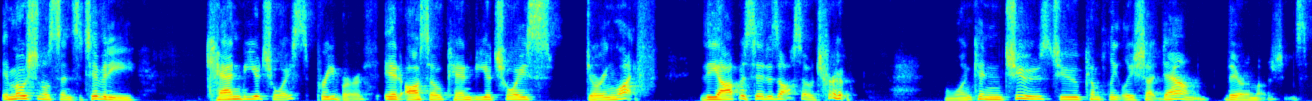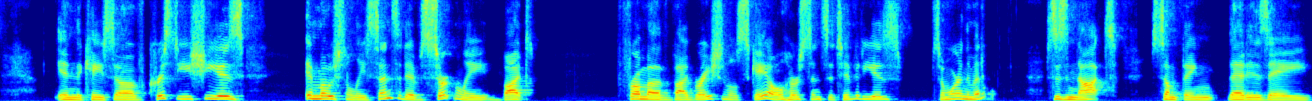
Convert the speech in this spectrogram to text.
Emotional sensitivity can be a choice pre birth, it also can be a choice during life. the opposite is also true. One can choose to completely shut down their emotions. In the case of Christy, she is emotionally sensitive, certainly, but from a vibrational scale, her sensitivity is somewhere in the middle. This is not something that is a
